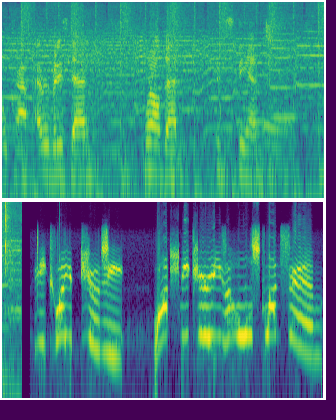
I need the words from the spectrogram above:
Oh crap, everybody's dead. We're all dead. It's the end. Be quiet, Josie! Watch me carry the whole squad fam!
